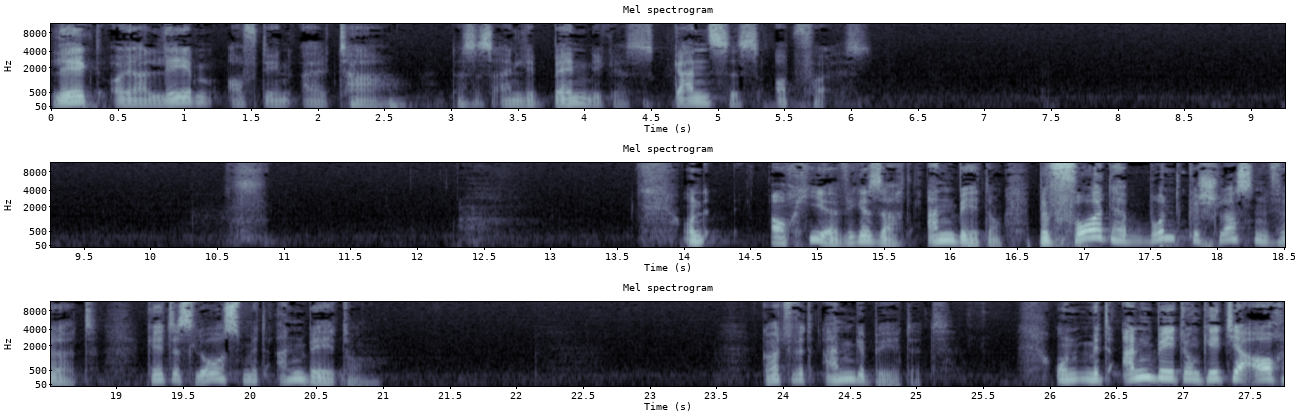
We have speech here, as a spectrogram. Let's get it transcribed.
legt euer Leben auf den Altar, dass es ein lebendiges, ganzes Opfer ist. Und auch hier, wie gesagt, Anbetung. Bevor der Bund geschlossen wird, geht es los mit Anbetung. Gott wird angebetet. Und mit Anbetung geht ja auch,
